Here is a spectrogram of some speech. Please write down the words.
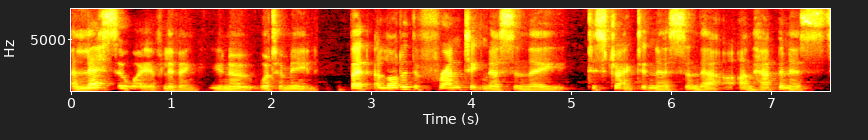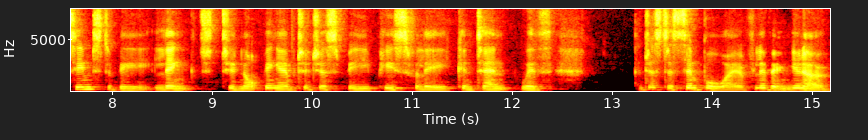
a lesser way of living. You know what I mean? But a lot of the franticness and the distractedness and the unhappiness seems to be linked to not being able to just be peacefully content with just a simple way of living, you know,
